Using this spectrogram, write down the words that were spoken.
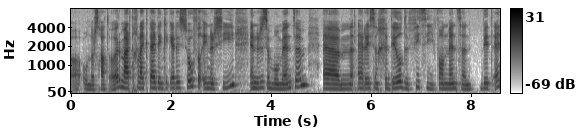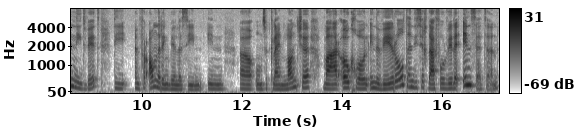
uh, onderschatten hoor. Maar tegelijkertijd denk ik, er is zoveel energie en er is een momentum. Um, er is een gedeelde visie van mensen, wit en niet wit, die een verandering willen zien in uh, onze klein landje, maar ook gewoon in de wereld en die zich daarvoor willen inzetten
